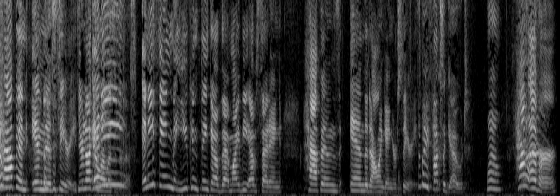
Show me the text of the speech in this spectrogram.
gonna happen in this series. You're not gonna Any- listen to this. Anything that you can think of that might be upsetting happens in the Dollanganger series. Somebody fucks a goat. Well, however,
